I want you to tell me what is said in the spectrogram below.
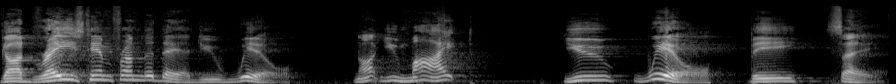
God raised him from the dead, you will, not you might, you will be saved.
